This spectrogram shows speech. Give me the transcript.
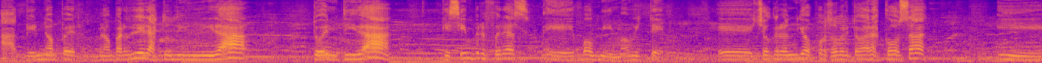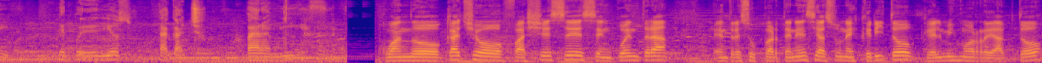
a que no, perdieras tu dignidad, tu entidad, que siempre fueras eh, vos mismo, ¿viste? Eh, yo creo en Dios por sobre todas las cosas y después de Dios está Cacho, para mí Cuando Cacho fallece se encuentra entre sus pertenencias un escrito que él mismo redactó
